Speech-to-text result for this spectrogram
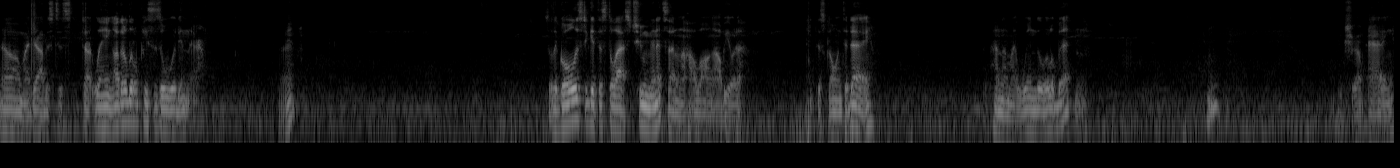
Now my job is to start laying other little pieces of wood in there. All right? So the goal is to get this to last two minutes. I don't know how long I'll be able to keep this going today. Depend on my wind a little bit. And, hmm. Sure I'm adding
